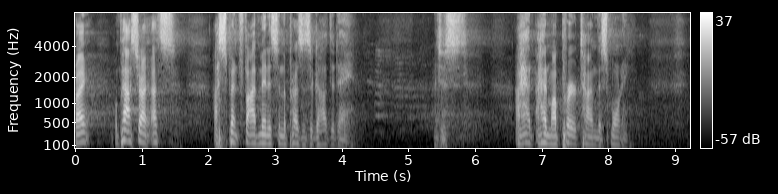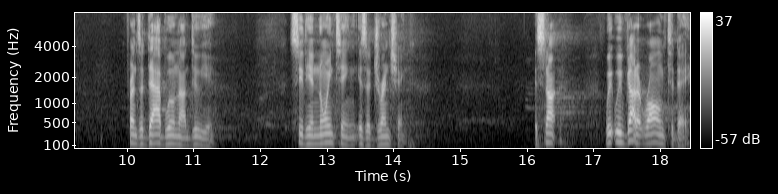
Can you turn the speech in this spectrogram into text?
Right? Well, Pastor, I, that's, I spent five minutes in the presence of God today. I just, I had, I had my prayer time this morning. Friends, a dab will not do you. See, the anointing is a drenching. It's not, we, we've got it wrong today.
